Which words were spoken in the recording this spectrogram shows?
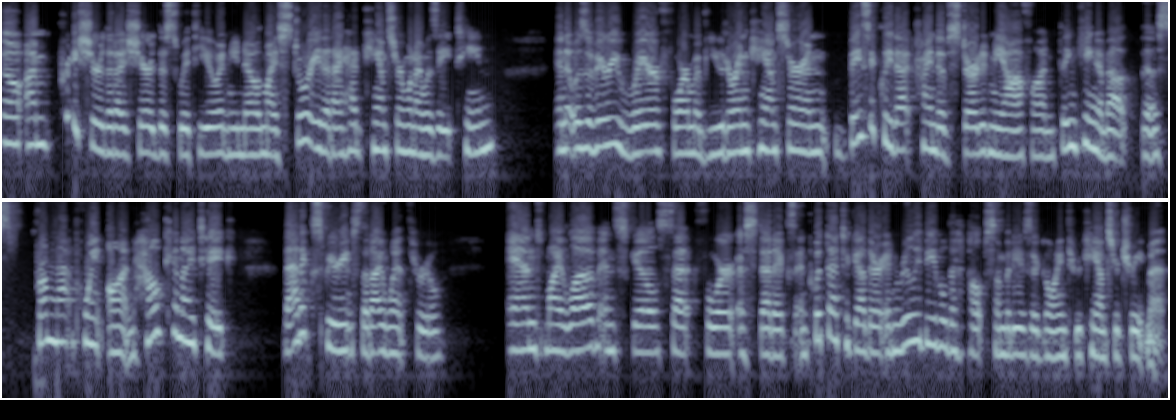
So I'm pretty sure that I shared this with you, and you know my story that I had cancer when I was 18 and it was a very rare form of uterine cancer. And basically, that kind of started me off on thinking about this from that point on. How can I take that experience that I went through and my love and skill set for aesthetics and put that together and really be able to help somebody as they're going through cancer treatment?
